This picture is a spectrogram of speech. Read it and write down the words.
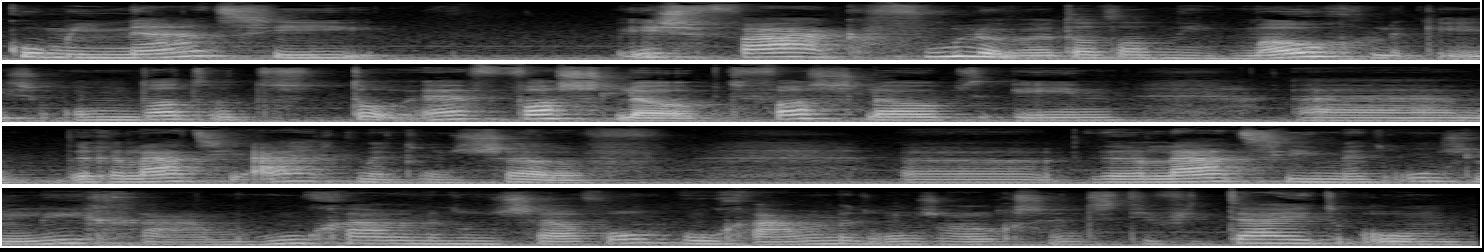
combinatie is vaak, voelen we dat dat niet mogelijk is, omdat het vastloopt, vastloopt in Ehm, de relatie eigenlijk met onszelf. Uh, de relatie met ons lichaam. Hoe gaan we met onszelf om? Hoe gaan we met onze hoogsensitiviteit om?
